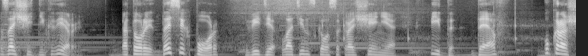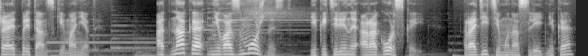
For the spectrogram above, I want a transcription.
«защитник веры», который до сих пор в виде латинского сокращения «fid def» украшает британские монеты. Однако невозможность Екатерины Арагорской родить ему наследника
